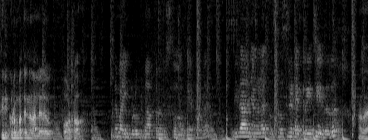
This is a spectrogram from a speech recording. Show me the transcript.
തിരുക്കുടുംബത്തിന്റെ നല്ലൊരു ഫോട്ടോ പിന്നെ ബൈബിളും പ്രാർത്ഥന പുസ്തകവും ഒക്കെ ഇതാണ് ക്രിസ്മസിന് ഡെക്കറേറ്റ് ചെയ്തത്. അതെ.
